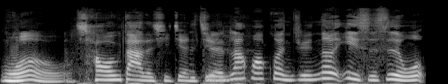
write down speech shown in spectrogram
哇哦，超大的旗舰店！拉花冠军，那意思是我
